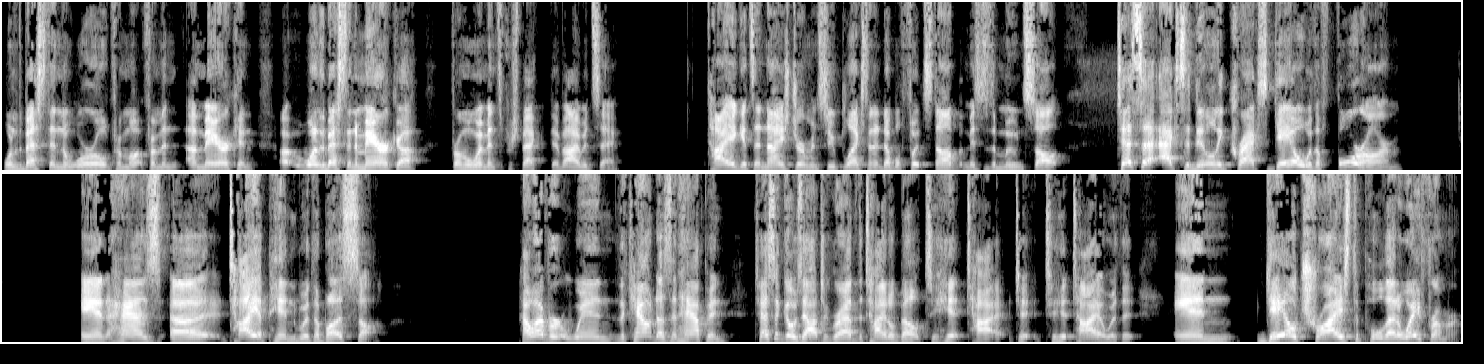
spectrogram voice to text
One of the best in the world from a, from an American, uh, one of the best in America from a women's perspective, I would say. Taya gets a nice German suplex and a double foot stomp, but misses a moonsault Tessa accidentally cracks Gail with a forearm and has uh, Taya pinned with a buzzsaw. However, when the count doesn't happen, Tessa goes out to grab the title belt to hit Ty, to, to hit Taya with it, and Gail tries to pull that away from her.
